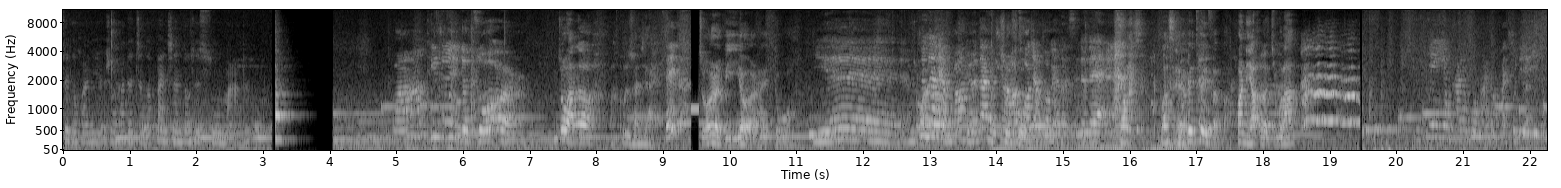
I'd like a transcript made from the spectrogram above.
这个环节的时候，他的整个半身都是酥麻的。哇，听说你的左耳，做完了，把裤子穿起来。哎左耳比右耳还多。耶！做完了现在两包你会带回去，然后抽奖抽给粉丝，对不对？哇哇塞，要被退粉吧？换你要耳足啦。建议用它用过吗？还是还不建议？不好，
